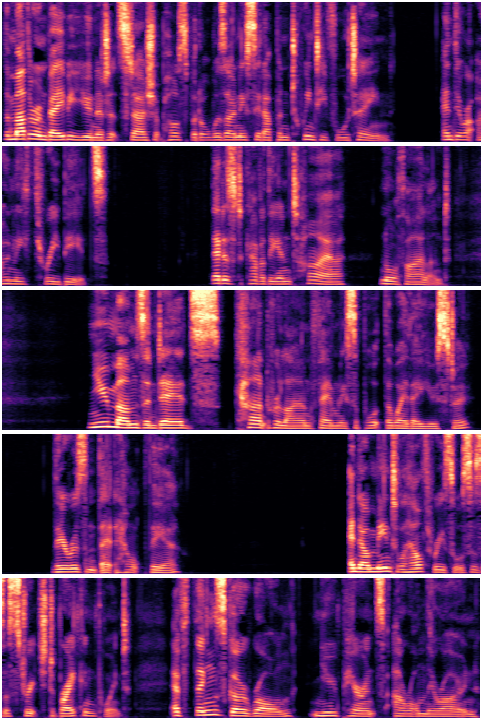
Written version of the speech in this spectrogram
The mother and baby unit at Starship Hospital was only set up in 2014, and there are only three beds. That is to cover the entire North Island. New mums and dads can't rely on family support the way they used to. There isn't that help there. And our mental health resources are stretched to breaking point. If things go wrong, new parents are on their own.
